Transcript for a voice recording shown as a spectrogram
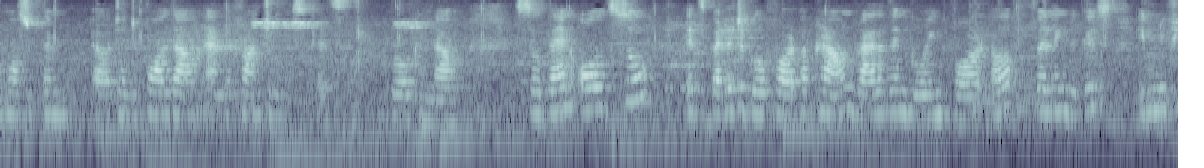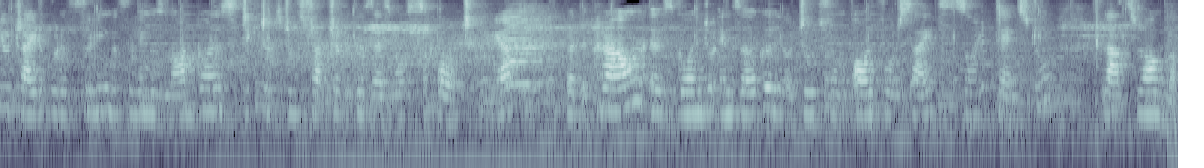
most of them uh, tend to fall down and the front tooth is broken down. So then also it's better to go for a crown rather than going for a filling because even if you try to put a filling the filling is not going to stick to the tooth structure because there's no support yeah? But the crown is going to encircle your tooth from all four sides so it tends to last longer.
